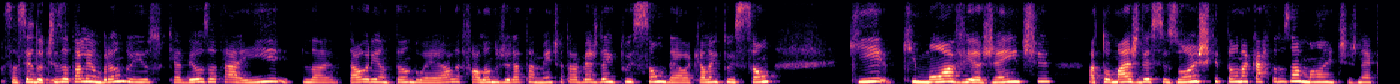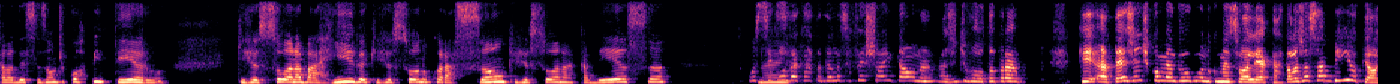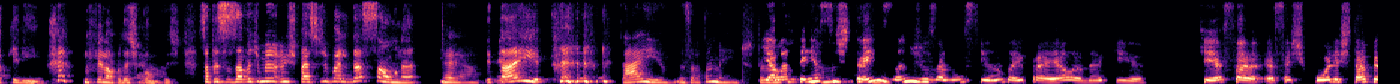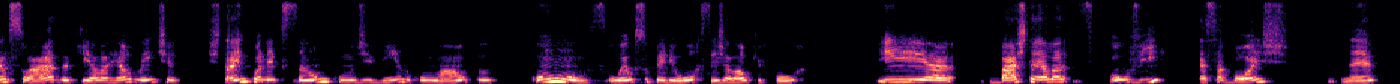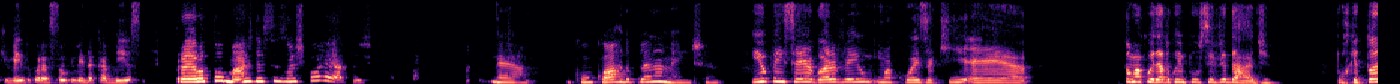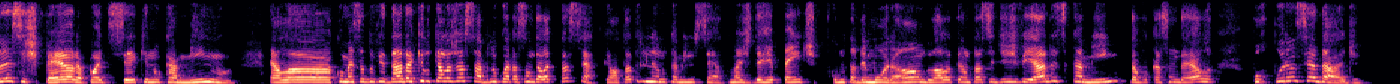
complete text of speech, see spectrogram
A sacerdotisa está uhum. lembrando isso, que a deusa está aí, está orientando ela, falando diretamente através da intuição dela, aquela intuição que, que move a gente a tomar as decisões que estão na carta dos amantes, né? aquela decisão de corpo inteiro, que ressoa na barriga, que ressoa no coração, que ressoa na cabeça. O né? ciclo da carta dela se fechou, então, né? A gente voltou para que até a gente comentou quando começou a ler a carta, ela já sabia o que ela queria, no final das é. contas. Só precisava de uma espécie de validação, né? É. E tá é. aí. Tá aí, exatamente. Tá e ela tem esses três anjos anunciando aí para ela, né, que, que essa, essa escolha está abençoada, que ela realmente está em conexão com o divino, com o alto, com o eu superior, seja lá o que for. E uh, basta ela ouvir essa voz, né, que vem do coração, que vem da cabeça, para ela tomar as decisões corretas. É, concordo plenamente. E eu pensei agora veio uma coisa aqui, é tomar cuidado com a impulsividade. Porque toda essa espera pode ser que no caminho ela comece a duvidar daquilo que ela já sabe no coração dela que está certo, que ela está trilhando o caminho certo, mas de repente, como está demorando, ela tentar se desviar desse caminho, da vocação dela, por pura ansiedade.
